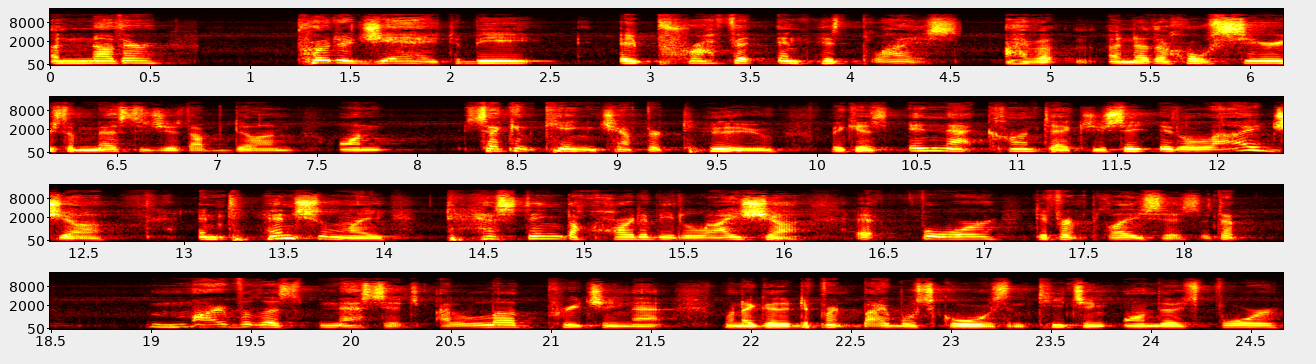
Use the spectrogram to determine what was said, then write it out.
another protege to be a prophet in his place. I have a, another whole series of messages I've done on Second King chapter 2, because in that context, you see Elijah intentionally testing the heart of Elisha at four different places. It's marvelous message. I love preaching that when I go to different Bible schools and teaching on those four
